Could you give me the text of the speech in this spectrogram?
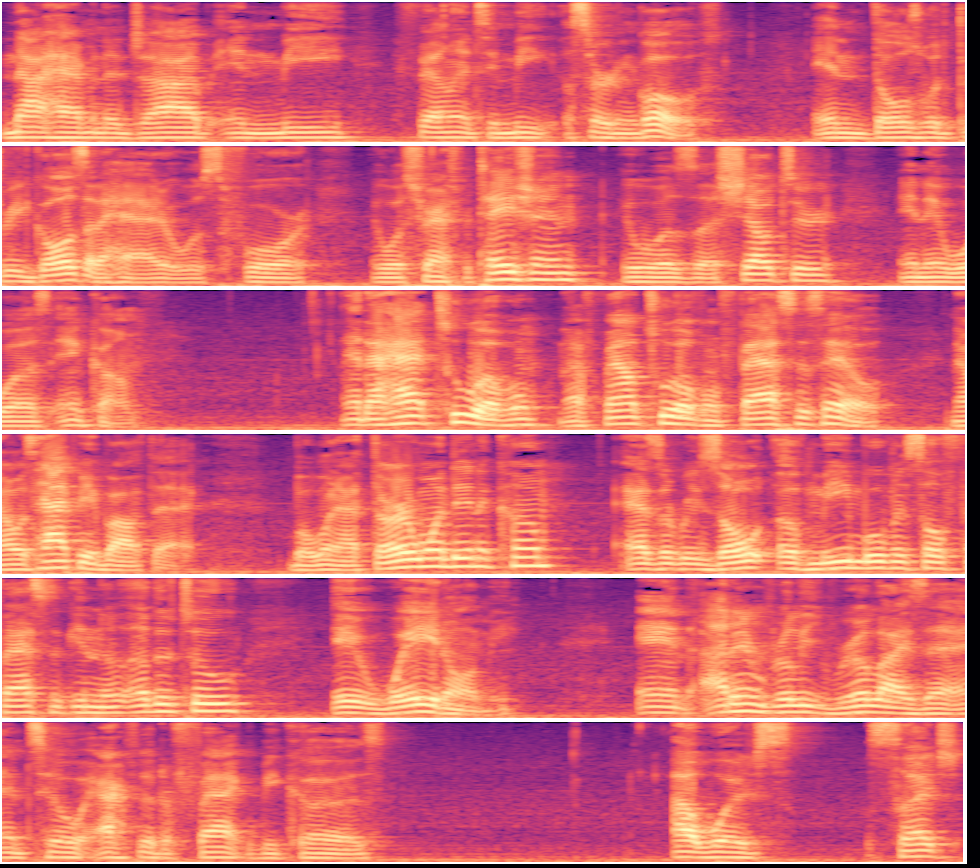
not having a job and me failing to meet certain goals. And those were the three goals that I had. It was for it was transportation, it was a shelter, and it was income. And I had two of them. I found two of them fast as hell, and I was happy about that. But when that third one didn't come, as a result of me moving so fast to getting the other two, it weighed on me. And I didn't really realize that until after the fact because I was such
